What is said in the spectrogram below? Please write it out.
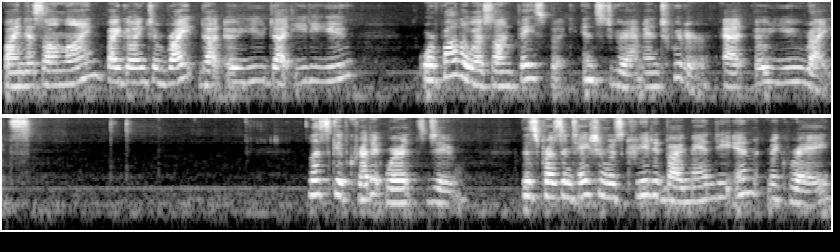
Find us online by going to write.ou.edu or follow us on Facebook, Instagram, and Twitter at OU Writes. Let's give credit where it's due. This presentation was created by Mandy M. McRae,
